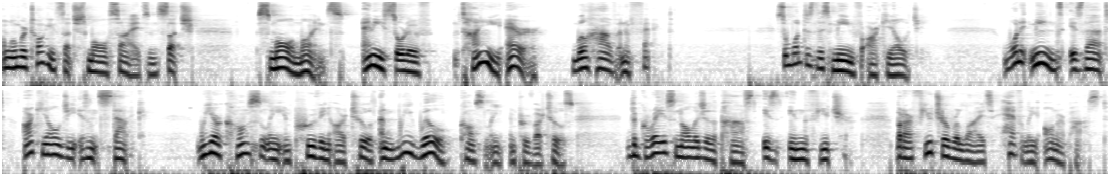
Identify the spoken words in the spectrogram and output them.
And when we're talking such small size and such small amounts, any sort of tiny error will have an effect. So, what does this mean for archaeology? What it means is that archaeology isn't static. We are constantly improving our tools, and we will constantly improve our tools. The greatest knowledge of the past is in the future, but our future relies heavily on our past.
